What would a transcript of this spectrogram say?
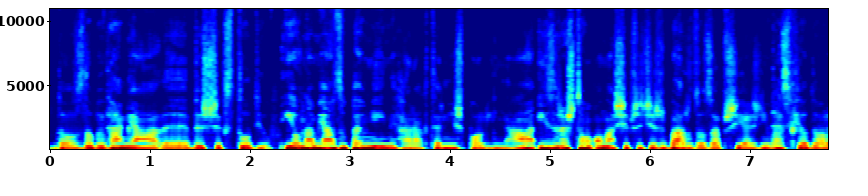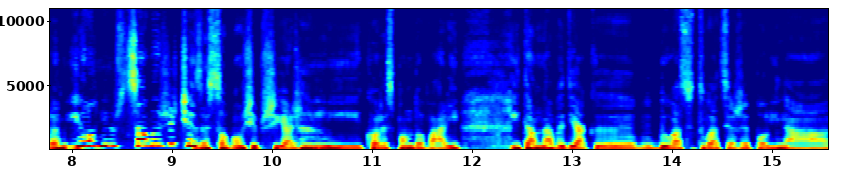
do zdobywania tak. wyższych studiów. I ona miała zupełnie inny charakter niż Polina i zresztą ona się przecież bardzo zaprzyjaźniła tak. z Fiodorem i oni już całe życie ze sobą się przyjaźnili i korespondowali. I tam nawet jak y, była sytuacja, że Polina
